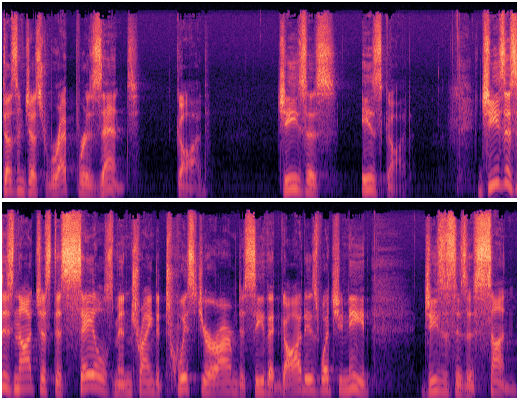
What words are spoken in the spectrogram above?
doesn't just represent God, Jesus is God. Jesus is not just a salesman trying to twist your arm to see that God is what you need. Jesus is a son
